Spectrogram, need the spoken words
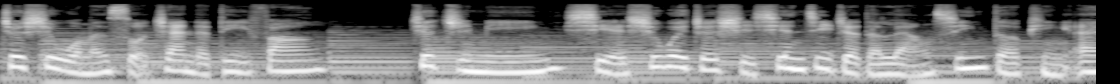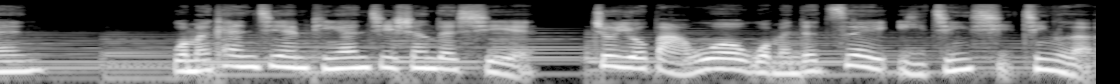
就是我们所站的地方。这指明血是为着使献祭者的良心得平安。我们看见平安寄生的血，就有把握我们的罪已经洗净了。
